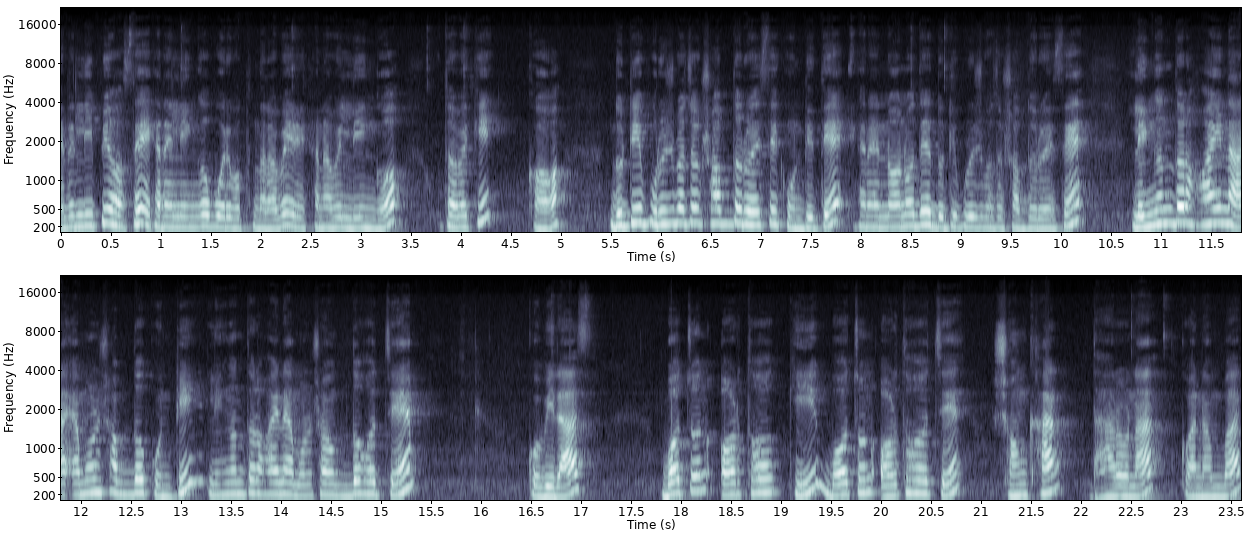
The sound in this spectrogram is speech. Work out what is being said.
এটা লিপি আছে, এখানে লিঙ্গ পরিবর্তন দ্বারা হবে, এখানে হবে লিঙ্গ। উত্তর হবে কি? খ। দুটি পুরুষবাচক শব্দ রয়েছে কোনটিতে? এখানে ননদে দুটি পুরুষবাচক শব্দ রয়েছে। লিঙ্গান্তর হয় না এমন শব্দ কোনটি? লিঙ্গান্তর হয় না এমন শব্দ হচ্ছে কবিরাজ। বচন অর্থ কি? বচন অর্থ হচ্ছে সংখ্যার ধারণা। ক নাম্বার?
